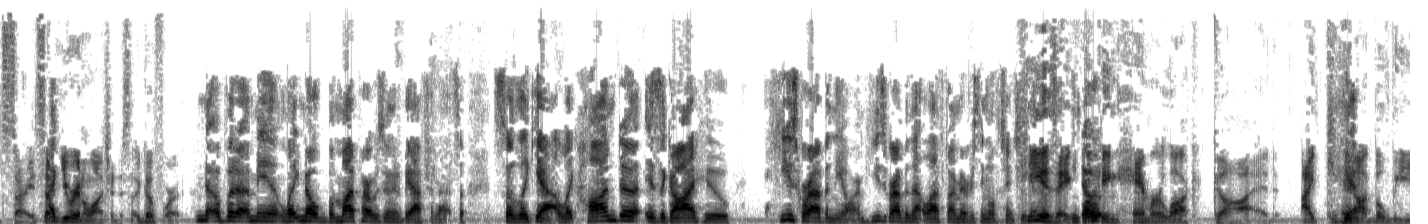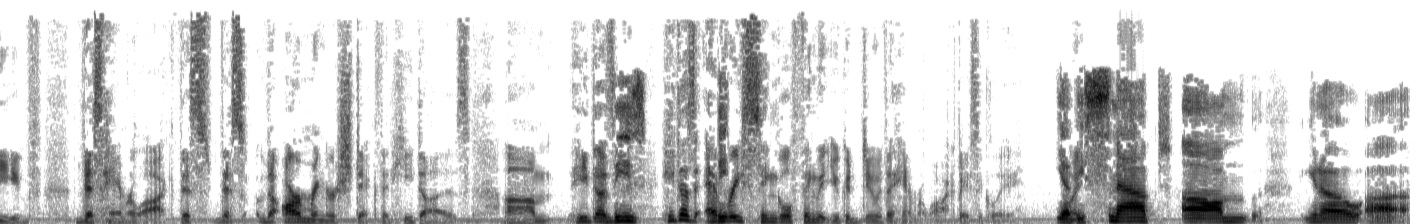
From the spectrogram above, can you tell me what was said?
sorry, so I- you were gonna launch into so go for it. No, but I mean, like, no, but my part was going to be after that. So, so like, yeah, like Honda is a guy who he's grabbing the arm, he's grabbing that left arm every single chance he, He gets. is a You know- fucking hammerlock god. I cannot believe this hammerlock, this this the arm wringer shtick that he does. Um, he does These- he does every single thing that you could do with a hammerlock, basically. Yeah, Like- these snapped, um, you know, uh,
